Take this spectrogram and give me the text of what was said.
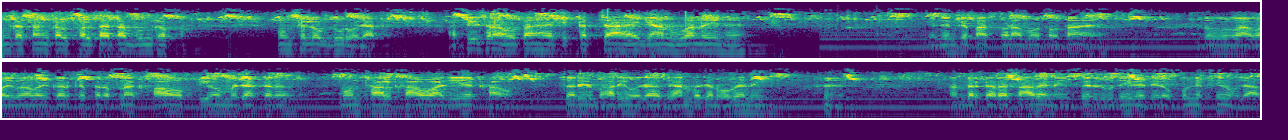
उनका संकल्प फलता है, तब उनका, उनसे लोग दूर हो जाते और तीसरा होता है कि कच्चा है, ज्ञान हुआ नहीं है। जिनके पास थोड़ा बहुत होता है दो वाह वाह करके फिर अपना खाओ, पियो, मज़ा करो मोनथाल खाओ, आज ये खाओ। शरीर भारी हो जाए, ध्यान भजन होवे नहीं, अंदर का रस आवे नहीं, फिर धीरे धीरे पुण्य क्षीण हो जाए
